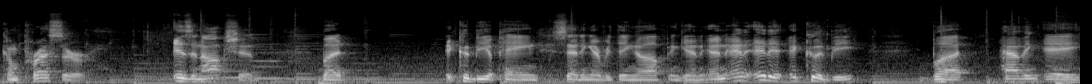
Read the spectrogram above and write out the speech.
compressor is an option, but it could be a pain setting everything up and getting, and, and it, it could be, but having a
